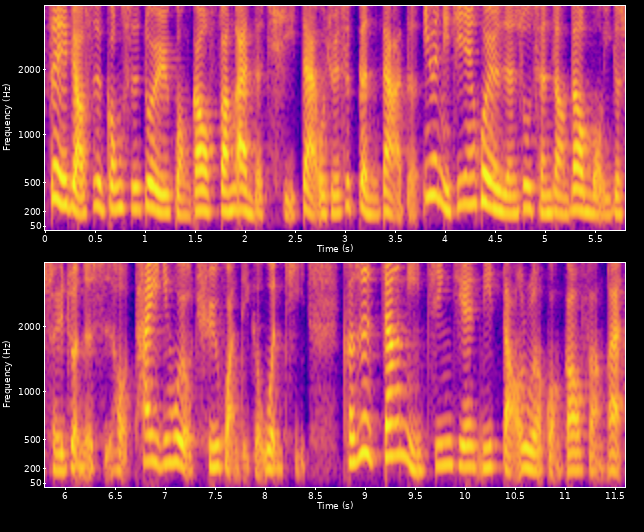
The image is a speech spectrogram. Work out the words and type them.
这也表示公司对于广告方案的期待，我觉得是更大的。因为你今天会员人数成长到某一个水准的时候，它一定会有趋缓的一个问题。可是，当你今天你导入了广告方案，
